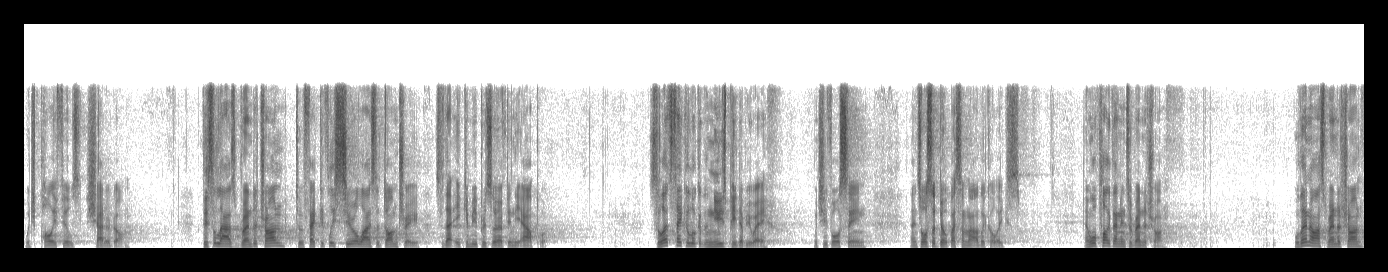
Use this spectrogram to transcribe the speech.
which polyfills Shadow DOM. This allows Rendertron to effectively serialize the DOM tree so that it can be preserved in the output. So let's take a look at the news PWA, which you've all seen, and it's also built by some of my other colleagues. And we'll plug that into Rendertron. We'll then ask Rendertron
